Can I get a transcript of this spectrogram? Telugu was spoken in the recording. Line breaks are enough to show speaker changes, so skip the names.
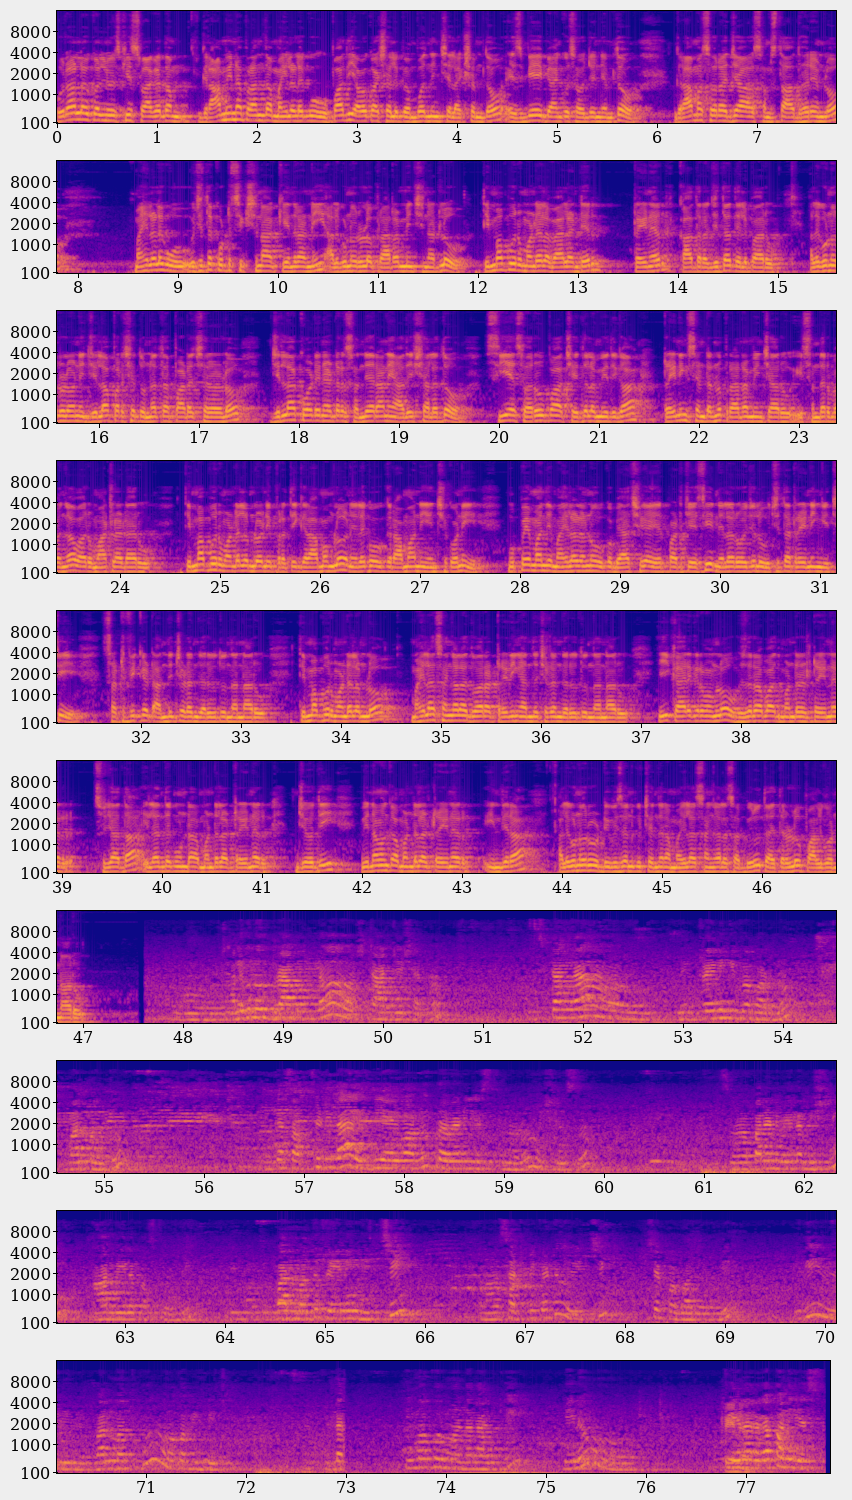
పురా లోకల్ న్యూస్కి స్వాగతం. గ్రామీణ ప్రాంత మహిళలకు ఉపాధి అవకాశాలు పెంపొందించే లక్ష్యంతో ఎస్బీఐ బ్యాంకు సౌజన్యంతో గ్రామ స్వరాజ్య సంస్థ ఆధ్వర్యంలో మహిళలకు ఉచిత కుట్టు శిక్షణ కేంద్రాన్ని అలుగునూరులో ప్రారంభించినట్లు తిమ్మపూర్ మండల వాలంటీర్ ట్రైనర్ కాత రజిత తెలిపారు. అలగునూరులోని జిల్లా పరిషత్ ఉన్నత పాఠశాలలో జిల్లా కోఆర్డినేటర్ సంధ్యారాణి ఆదేశాలతో సీఏ స్వరూప చేతుల మీదుగా ట్రైనింగ్ సెంటర్ను ప్రారంభించారు. ఈ సందర్భంగా వారు మాట్లాడారు. తిమ్మాపూర్ మండలంలోని ప్రతి గ్రామంలో నెలకు ఒక గ్రామాన్ని ఎంచుకొని ముప్పై మంది మహిళలను ఒక బ్యాచ్గా ఏర్పాటు చేసి నెల రోజులు ఉచిత ట్రైనింగ్ ఇచ్చి సర్టిఫికేట్ అందించడం జరుగుతుందన్నారు. తిమ్మాపూర్ మండలంలో మహిళా సంఘాల ద్వారా ట్రైనింగ్ అందించడం జరుగుతుందన్నారు. ఈ కార్యక్రమంలో హుజరాబాద్ మండల ట్రైనర్ సుజాత ఇలంతకుండ మండల ట్రైనర్ జ్యోతి వినవంక మండల ట్రైనర్ ఇందిర అలుగునూరు డివిజన్కు చెందిన మహిళా సంఘాల సభ్యులు తదితరులు పాల్గొన్నారు.
అలుగునూరు గ్రామంలో స్టార్ట్ చేశాను. ఉచితంగా ట్రైనింగ్ ఇవ్వబడును వన్ మంత్. ఇంకా సబ్సిడీలా ఎస్బీఐ వాళ్ళు ప్రొవైడ్ చేస్తున్నారు మిషన్స్. పన్నెండు వేల మిషన్ ఆరు వేలకు వస్తుంది. వన్ మంత్ ట్రైనింగ్ ఇచ్చి సర్టిఫికెట్ ఇచ్చి చెప్పబడుతుంది ఇది వన్ మంత్కు ఒక విలేజ్ ఇట్లా తిమ్మాపూర్ మండలానికి నేను ట్రైనర్గా పనిచేస్తాను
